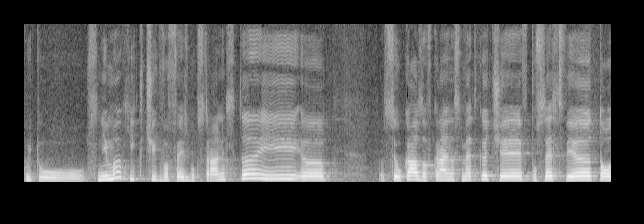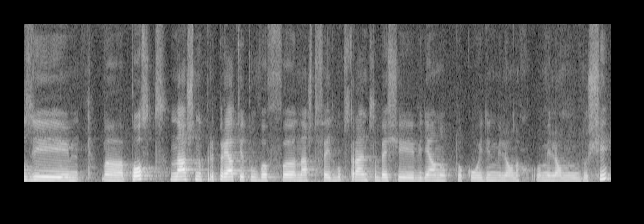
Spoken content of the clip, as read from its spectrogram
които снимах и качих във фейсбук страницата и се оказа в крайна сметка, че в последствие този пост наш на предприятието в нашата фейсбук страница беше видян от около 1 милион, милион души.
